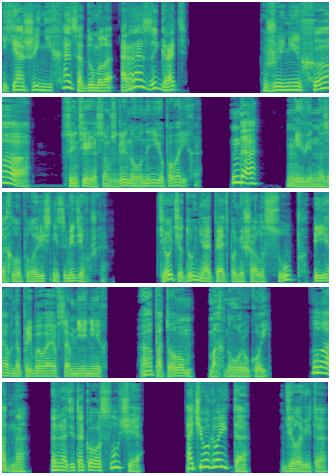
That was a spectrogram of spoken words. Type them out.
«Я жениха задумала разыграть». «Жениха?» — с интересом взглянула на нее повариха. «Да», — невинно захлопала ресницами девушка. Тетя Дуня опять помешала суп, явно пребывая в сомнениях, а потом махнула рукой. «Ладно, ради такого случая. А чего говорить-то?» — деловито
